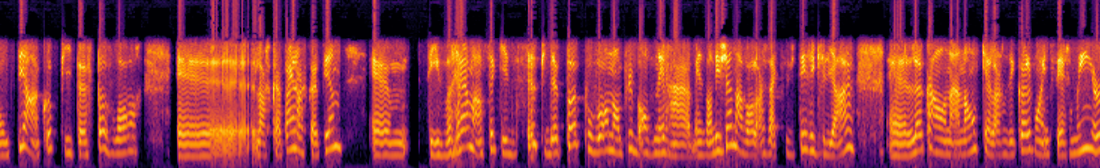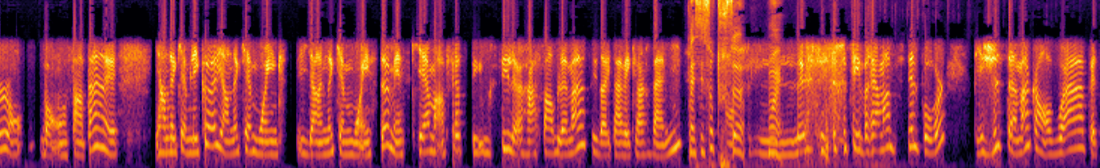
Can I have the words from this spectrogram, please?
aussi en couple puis ils peuvent pas voir euh, leurs copains, leurs copines. Euh, c'est vraiment ça qui est difficile, puis de pas pouvoir non plus bon venir à la maison des jeunes, avoir leurs activités régulières. Euh, là, quand on annonce que leurs écoles vont être fermées, eux, on, bon, on s'entend. Il y en a qui aiment l'école, il y en a qui aiment moins, il y en a qui aiment moins ça, mais ce qu'ils aiment en fait, c'est aussi le rassemblement, c'est d'être avec leurs amis. Ben, c'est surtout ça. C'est vraiment difficile pour eux. Puis justement, quand on voit petits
